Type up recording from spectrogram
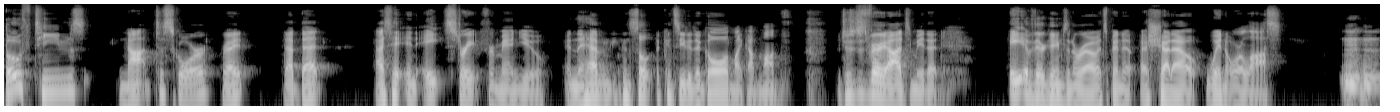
both teams not to score, right? That bet has hit an eight straight for Man U, and they haven't consult- conceded a goal in like a month, which is just very odd to me that eight of their games in a row, it's been a, a shutout, win or loss. Mm-hmm.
